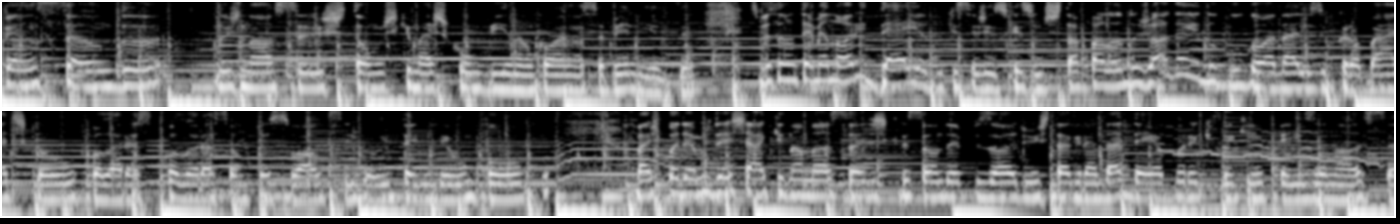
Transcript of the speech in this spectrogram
pensando nos nossos tons que mais combinam com a nossa beleza. Se você não tem a menor ideia do que seja isso que a gente está falando, joga aí no Google análise cromática ou coloração pessoal, que vocês vão entender um pouco. Mas podemos deixar aqui na nossa descrição do episódio o Instagram da Débora, que foi quem fez a nossa,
